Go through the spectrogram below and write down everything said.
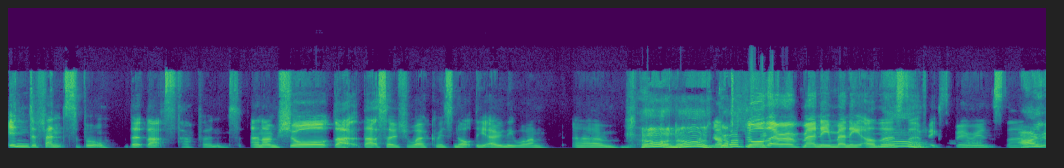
indefensible that that's happened and i'm sure that that social worker is not the only one um oh no i'm God, sure there are many many others no, that have experienced that i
